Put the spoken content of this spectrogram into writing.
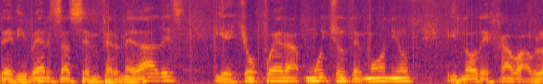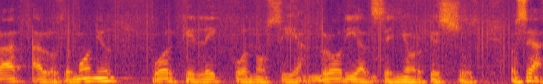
de diversas enfermedades y echó fuera muchos demonios y no dejaba hablar a los demonios porque le conocían. Gloria al Señor Jesús. O sea,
